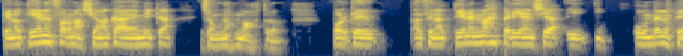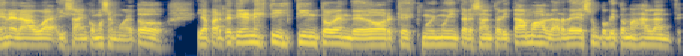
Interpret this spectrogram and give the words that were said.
que no tienen formación académica y son unos monstruos, porque al final tienen más experiencia y hunden los pies en el agua y saben cómo se mueve todo. Y aparte tienen este instinto vendedor que es muy, muy interesante. Ahorita vamos a hablar de eso un poquito más adelante.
